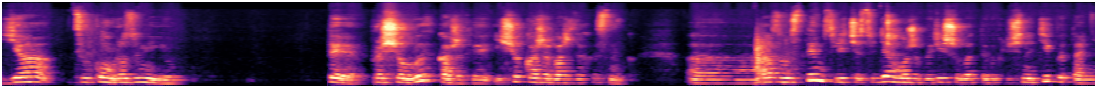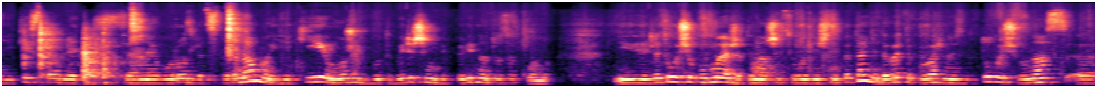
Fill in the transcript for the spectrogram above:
Я цілком розумію те, про що ви кажете, і що каже ваш захисник. Е, Разом з тим, слідчий суддя може вирішувати виключно ті питання, які ставляться на його розгляд сторонами, які можуть бути вирішені відповідно до закону. І для того, щоб обмежити наше сьогоднішнє питання, давайте повернемось до того, що у нас е,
